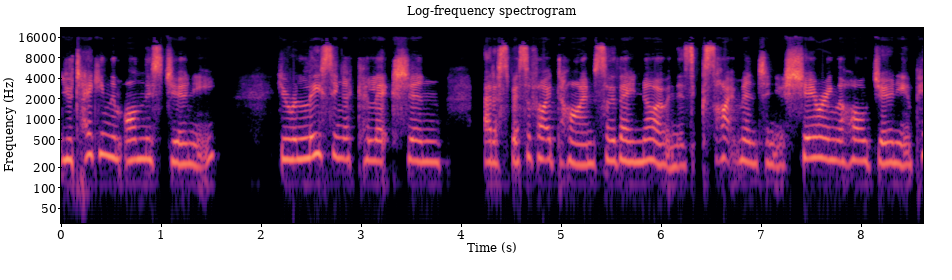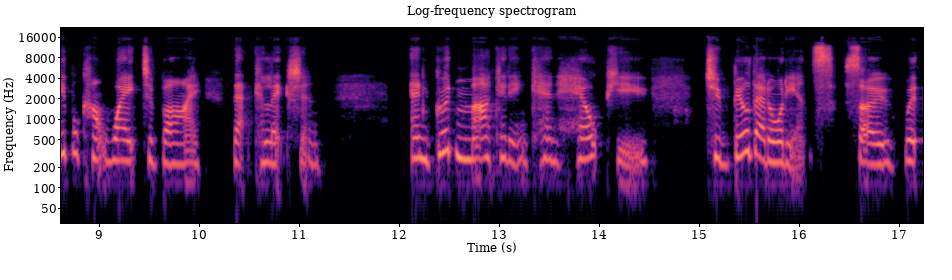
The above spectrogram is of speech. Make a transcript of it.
you're taking them on this journey you're releasing a collection at a specified time so they know and there's excitement and you're sharing the whole journey and people can't wait to buy that collection and good marketing can help you to build that audience so with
